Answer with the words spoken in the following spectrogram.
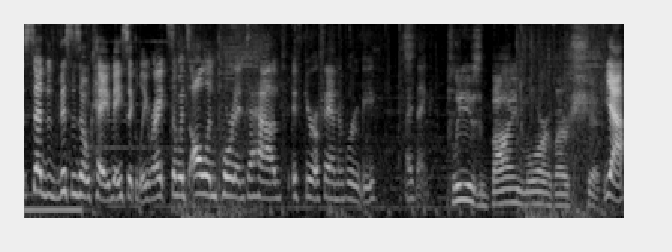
said that this is okay, basically, right? So it's all important to have if you're a fan of RWBY. I think. Please buy more of our shit. Yeah.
